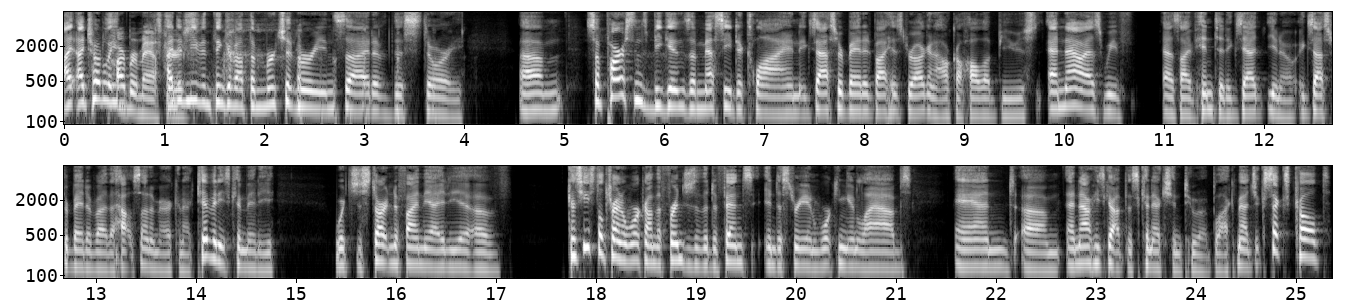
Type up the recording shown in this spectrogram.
I, I totally Harbor masters. I didn't even think about the merchant marine side of this story. Um, so Parsons begins a messy decline, exacerbated by his drug and alcohol abuse, and now, as we've as I've hinted, exa- you know, exacerbated by the House Un-American Activities Committee, which is starting to find the idea of because he's still trying to work on the fringes of the defense industry and working in labs, and um, and now he's got this connection to a black magic sex cult,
